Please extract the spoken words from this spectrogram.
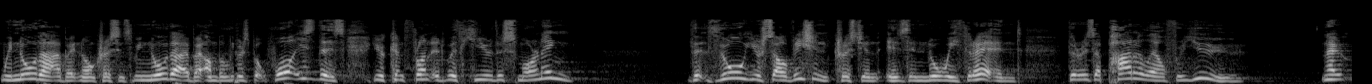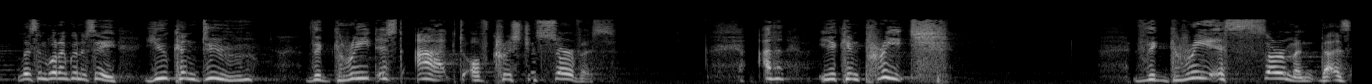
We know that about non-Christians. We know that about unbelievers. But what is this you're confronted with here this morning? That though your salvation, Christian, is in no way threatened, there is a parallel for you. Now, listen what I'm going to say. You can do the greatest act of Christian service. And you can preach the greatest sermon that has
